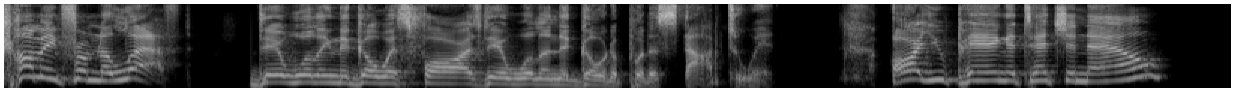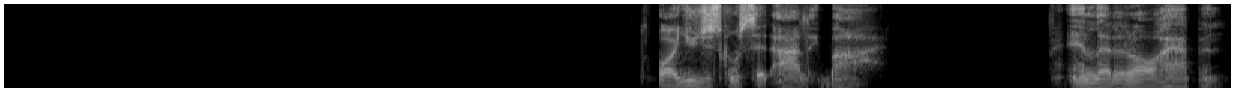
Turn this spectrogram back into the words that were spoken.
coming from the left, they're willing to go as far as they're willing to go to put a stop to it. Are you paying attention now? Or are you just going to sit idly by and let it all happen?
